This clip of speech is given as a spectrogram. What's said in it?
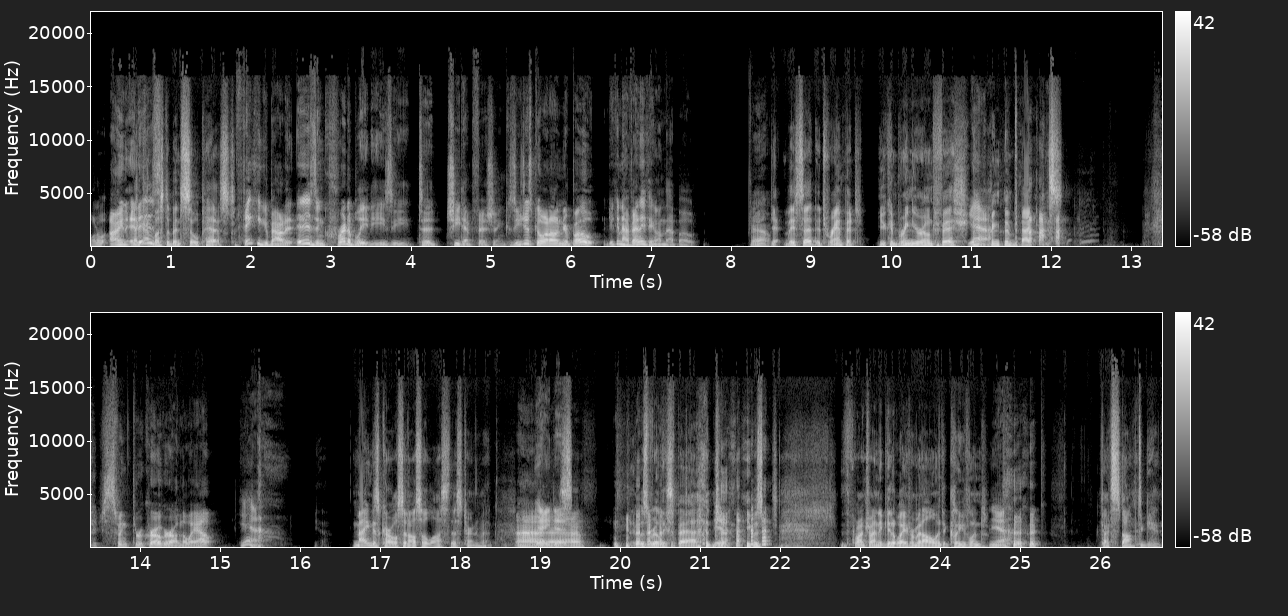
What do, I mean, That it guy must have been so pissed. thinking about it, it is incredibly easy to cheat at fishing because you just go out on your boat. You can have anything on that boat. Yeah. Yeah, they said it's rampant. You can bring your own fish. and Yeah. bring them back. Just swing through Kroger on the way out. Yeah. Magnus Carlsen also lost this tournament. Uh, Yeah, he did. It was really bad. Yeah. he was trying to get away from it all. Went to Cleveland. Yeah. Got stomped again.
